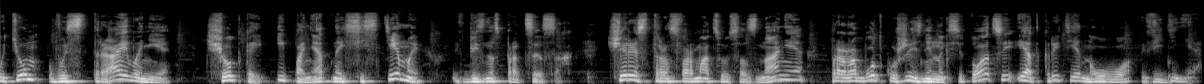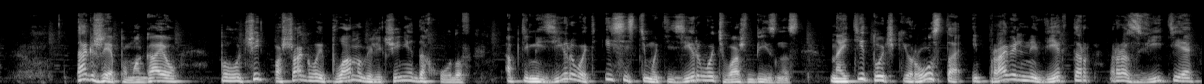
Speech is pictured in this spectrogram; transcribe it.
путем выстраивания четкой и понятной системы в бизнес-процессах через трансформацию сознания, проработку жизненных ситуаций и открытие нового видения. Также я помогаю получить пошаговый план увеличения доходов, оптимизировать и систематизировать ваш бизнес, найти точки роста и правильный вектор развития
